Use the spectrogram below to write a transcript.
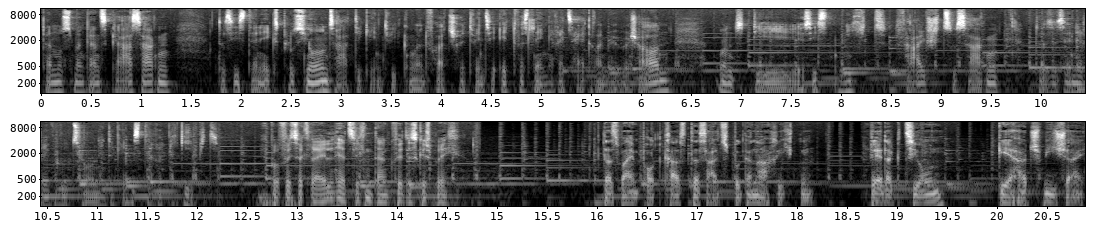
dann muss man ganz klar sagen, das ist eine explosionsartige Entwicklung, ein Fortschritt, wenn Sie etwas längere Zeiträume überschauen. Und die, es ist nicht falsch zu sagen, dass es eine Revolution in der Krebstherapie gibt. Herr Professor Kreil, herzlichen Dank für das Gespräch. Das war ein Podcast der Salzburger Nachrichten. Redaktion Gerhard Schwieschei.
